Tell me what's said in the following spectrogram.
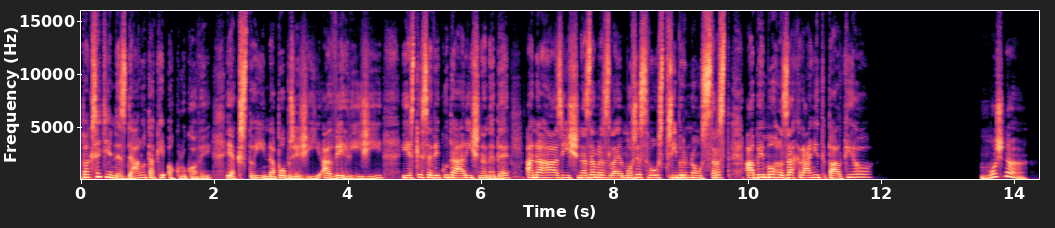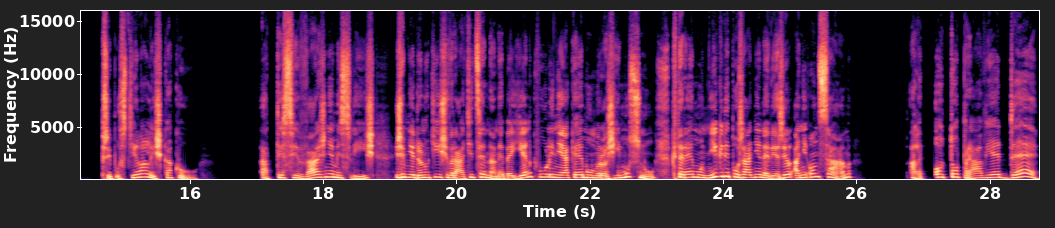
pak se ti nezdálo taky o klukovi, jak stojí na pobřeží a vyhlíží, jestli se vykutálíš na nebe a naházíš na zamrzlé moře svou stříbrnou srst, aby mohl zachránit Pálkyho? Možná, připustila Liška Ků. A ty si vážně myslíš, že mě donutíš vrátit se na nebe jen kvůli nějakému mrožímu snu, kterému nikdy pořádně nevěřil ani on sám? Ale o to právě jde.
